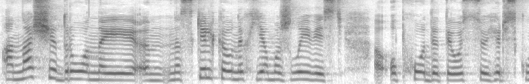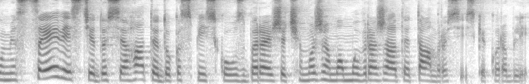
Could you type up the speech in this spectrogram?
А наші дрони, ем, наскільки у них є можливість е, обходити ось цю гірську місцевість і досягати до Каспійського узбережжя? Чи можемо ми вражати там російські кораблі?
